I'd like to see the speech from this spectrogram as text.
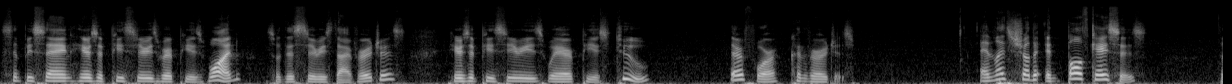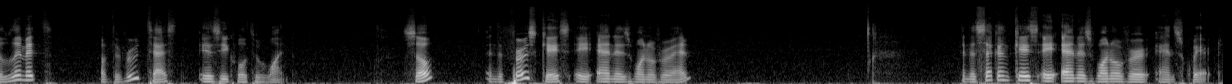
simply saying here's a p-series where p is 1, so this series diverges. Here's a p-series where p is 2, therefore converges. And let's show that in both cases, the limit of the root test is equal to 1. So, in the first case, a n is 1 over n. In the second case, a n is 1 over n squared.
